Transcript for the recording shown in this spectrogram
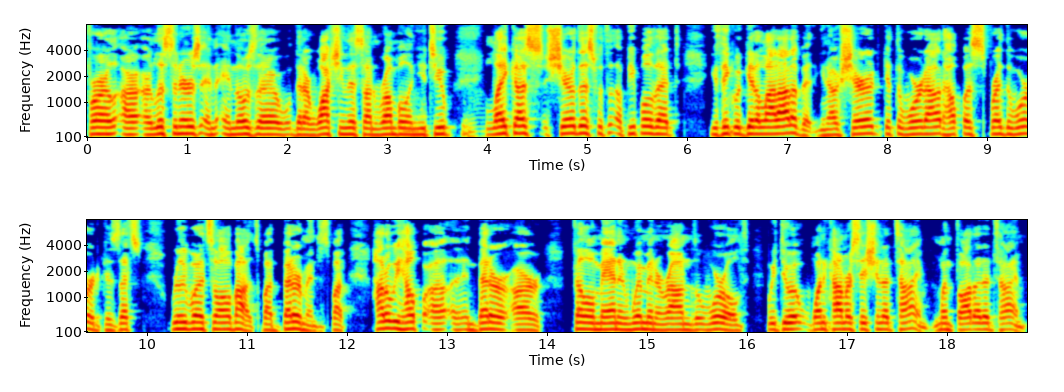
for our, our, our, listeners and, and those that are, that are watching this on Rumble and YouTube. Mm-hmm. Like us, share this with uh, people that you think would get a lot out of it. You know, share it, get the word out, help us spread the word because that's really what it's all about. It's about betterment. It's about how do we help uh, and better our fellow men and women around the world. We do it one conversation at a time, one thought at a time.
